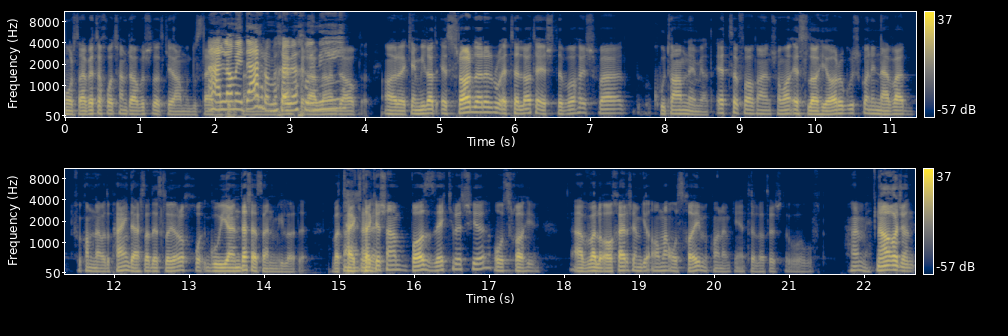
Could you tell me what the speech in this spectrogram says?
مرتبط خودش هم جوابش داد که همون دوست علامه ده رو می‌خوای بخونی؟ آره که میلاد اصرار داره رو اطلاعات اشتباهش و کوتاه هم نمیاد. اتفاقا شما اصلاحی ها رو گوش کنید 90 فکر کنم 95 درصد اصلاحی ها رو خود... گویندش اصلا میلاده و تک تکش هم باز ذکر چیه؟ عذرخواهی. اول و آخرش میگه آ من عذرخواهی می‌کنم که اطلاعات اشتباه گفت. همین. نه آقا جان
